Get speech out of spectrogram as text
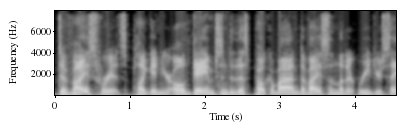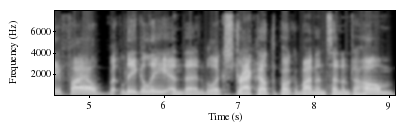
device where it's plug in your old games into this Pokemon device and let it read your save file, but legally, and then we'll extract out the Pokemon and send them to home.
